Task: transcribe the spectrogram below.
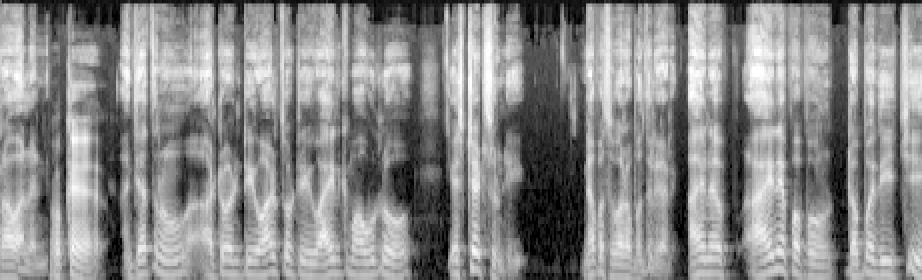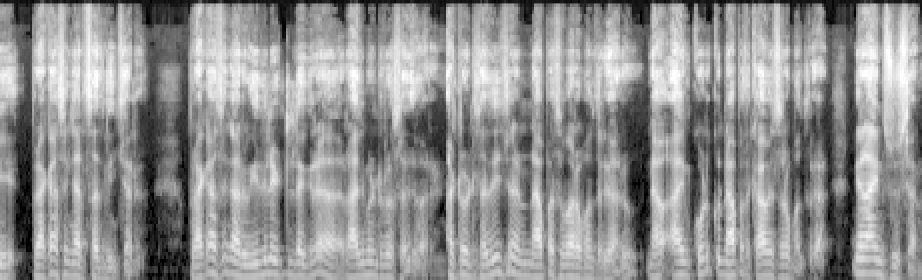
రావాలని. ఓకే. అంచేతను అటువంటి వాళ్ళతోటి ఆయనకి మా ఊర్లో ఎస్టేట్స్ ఉండి నేప శివరామంతులు గారు. ఆయన ఆయనే పాపం డబ్బు అది ఇచ్చి ప్రకాశం గారు చదివించారు. ప్రకాశం గారు వీధిలెట్ల దగ్గర రాజమండ్రిలో చదివారు అటువంటి చదివించిన నేప శివరామంతులు గారు ఆయన కొడుకు కామేశ్వర మంత్రి గారు నేను ఆయన చూశాను.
